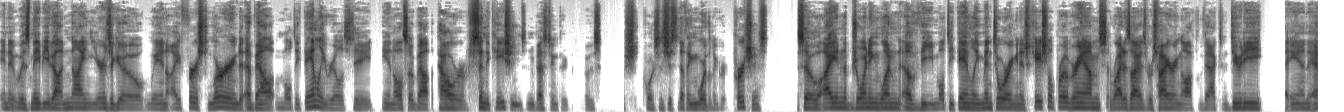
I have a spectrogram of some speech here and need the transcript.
And it was maybe about nine years ago when I first learned about multifamily real estate and also about the power of syndications, investing through those, which of course is just nothing more than a great purchase. So I ended up joining one of the multifamily mentoring and educational programs right as I was retiring off of active duty and uh,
